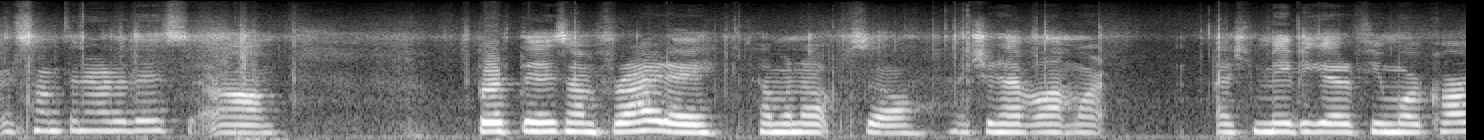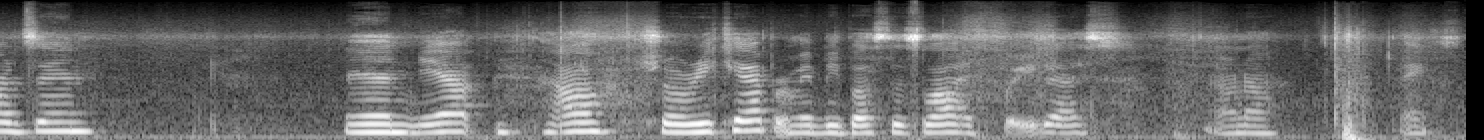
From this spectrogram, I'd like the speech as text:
or something out of this. Um, birthday's on Friday coming up, so I should have a lot more. I should maybe get a few more cards in. And yeah, I'll show a recap or maybe bust this live for you guys. I don't know. Thanks.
